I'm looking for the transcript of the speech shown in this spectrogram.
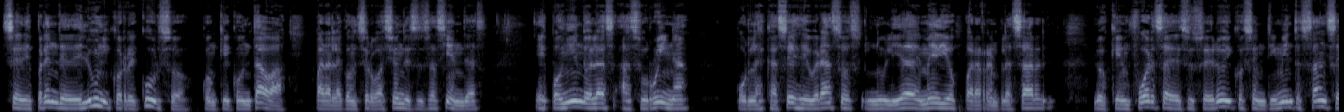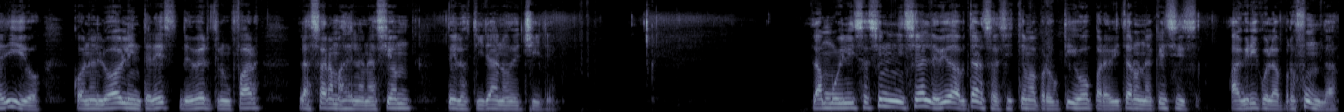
se desprende del único recurso con que contaba para la conservación de sus haciendas, exponiéndolas a su ruina por la escasez de brazos y nulidad de medios para reemplazar los que en fuerza de sus heroicos sentimientos han cedido con el loable interés de ver triunfar las armas de la nación de los tiranos de Chile. La movilización inicial debió adaptarse al sistema productivo para evitar una crisis agrícola profunda.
